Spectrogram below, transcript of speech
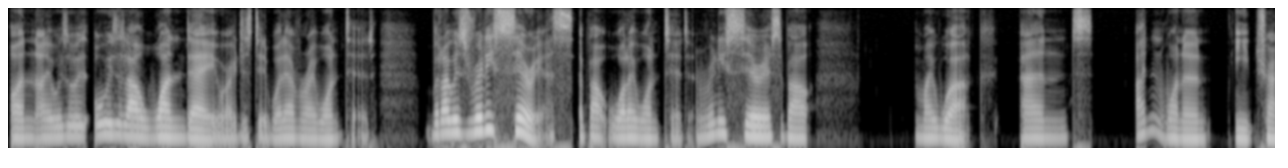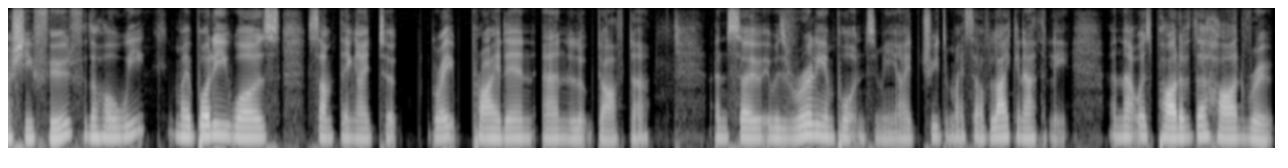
on I was always always allow one day where I just did whatever I wanted. But I was really serious about what I wanted and really serious about my work and I didn't want to eat trashy food for the whole week. My body was something I took great pride in and looked after. And so it was really important to me. I treated myself like an athlete, and that was part of the hard route.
